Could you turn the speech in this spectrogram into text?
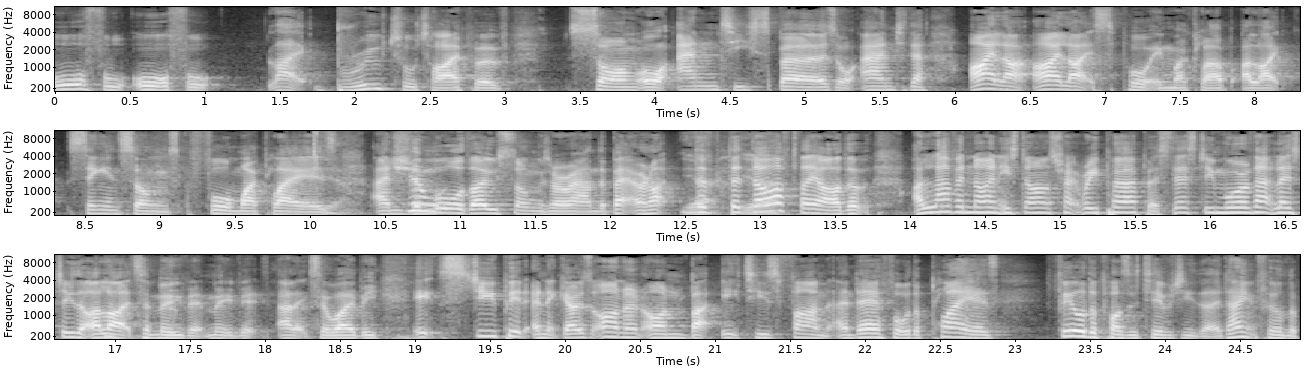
awful, awful, like brutal type of song or anti Spurs or anti that. I like I like supporting my club. I like singing songs for my players, Yeah. and Sure. the more those songs are around, the better. And I, Yeah, the, the yeah. daft they are. The, I love a '90s dance track repurposed. Let's do more of that. Let's do that. I like to move it, move it. Alex Iwobi. It's stupid and it goes on and on, but it is fun, and therefore the players feel the positivity. That they don't feel the.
